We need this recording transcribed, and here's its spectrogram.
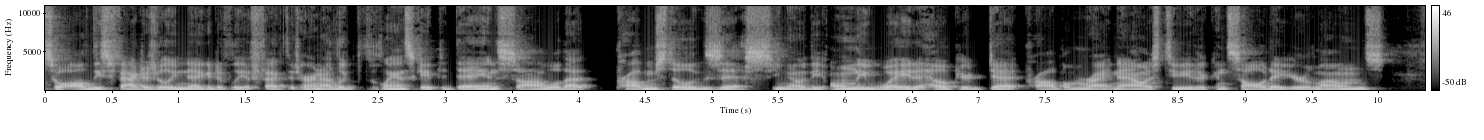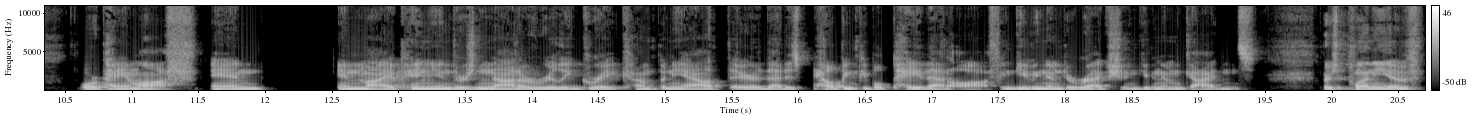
So all these factors really negatively affected her. And I looked at the landscape today and saw, well, that problem still exists. You know, the only way to help your debt problem right now is to either consolidate your loans or pay them off. And in my opinion, there's not a really great company out there that is helping people pay that off and giving them direction, giving them guidance. There's plenty of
